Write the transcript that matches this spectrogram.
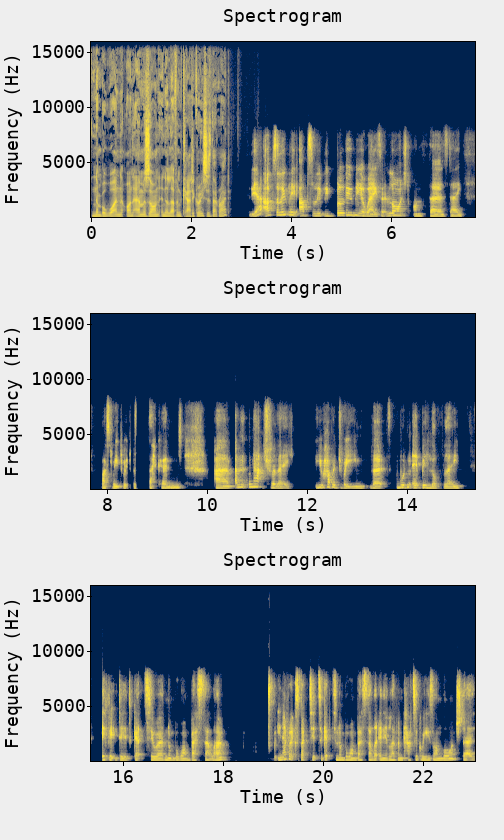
number one on Amazon in eleven categories? Is that right? Yeah, absolutely, absolutely blew me away. So it launched on Thursday last week, which was second, um, and naturally, you have a dream that wouldn't it be lovely if it did get to a number one bestseller? But you never expect it to get to number one bestseller in 11 categories on launch day.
